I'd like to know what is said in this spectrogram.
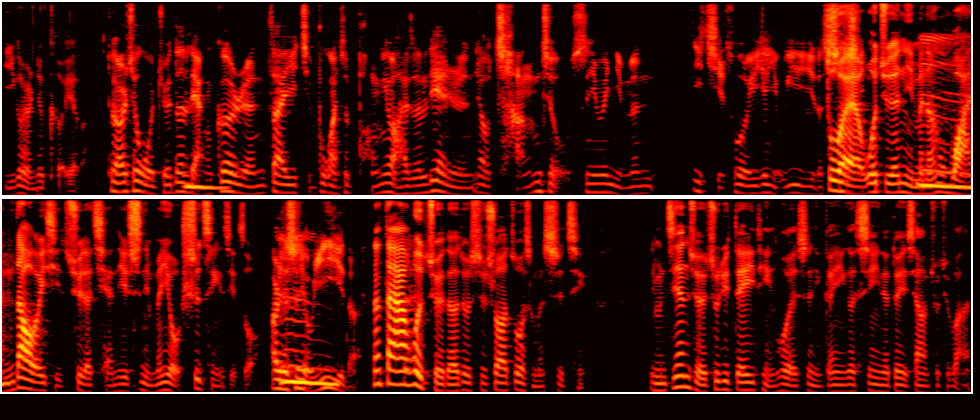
一个人就可以了。对，而且我觉得两嗯个人在一起，不管是朋友还是恋人，要长久，是因为你们一起做了一件有意义的事情，对，我觉得你们能玩嗯到一起去的前提是你们有事情一起做。而且是有意嗯义的。那大家会觉得就是说要做什么事情？你们今天觉得出去 dating，或者是你跟一个心仪的对象出去玩，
